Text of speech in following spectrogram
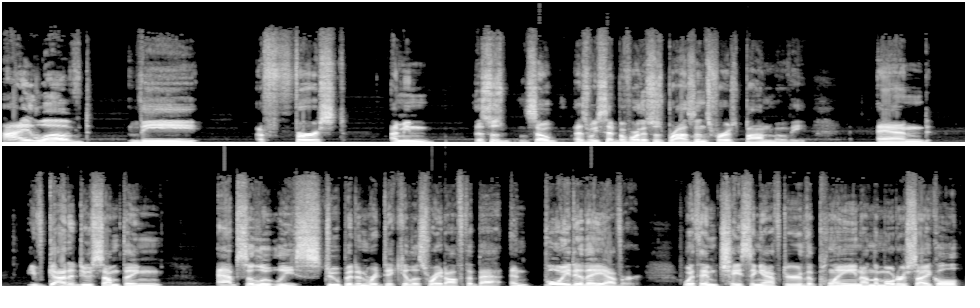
I loved the first I mean, this was so as we said before, this was Brosnan's first Bond movie. And you've got to do something absolutely stupid and ridiculous right off the bat. And boy do they ever. With him chasing after the plane on the motorcycle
